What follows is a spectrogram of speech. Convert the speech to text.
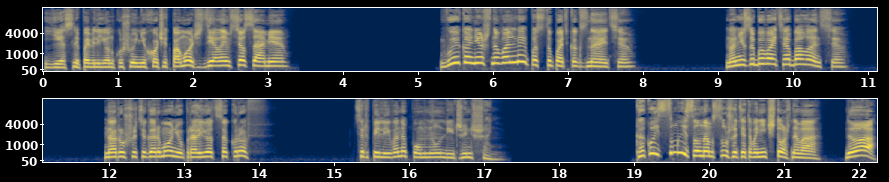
Если павильон Кушуй не хочет помочь, сделаем все сами. Вы, конечно, вольны поступать, как знаете. Но не забывайте о балансе. Нарушите гармонию, прольется кровь. Терпеливо напомнил Ли Джиншань. Какой смысл нам слушать этого ничтожного? Да,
